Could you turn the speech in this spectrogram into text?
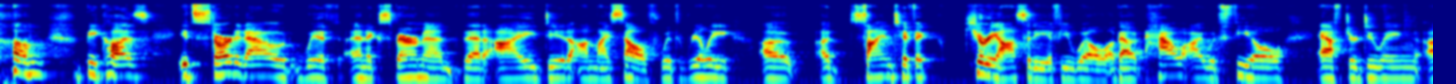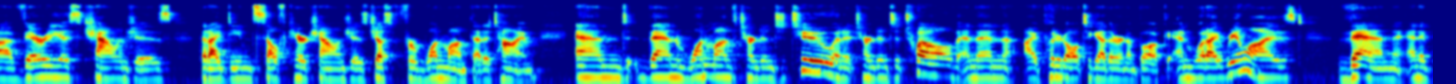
um, because it started out with an experiment that I did on myself with really a, a scientific curiosity, if you will, about how I would feel after doing uh, various challenges that I deemed self care challenges just for one month at a time. And then one month turned into two, and it turned into 12. And then I put it all together in a book. And what I realized then, and it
